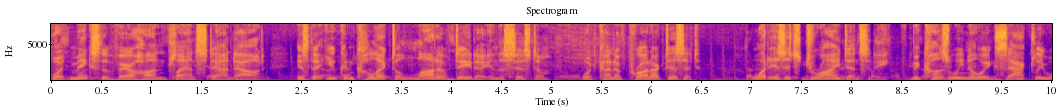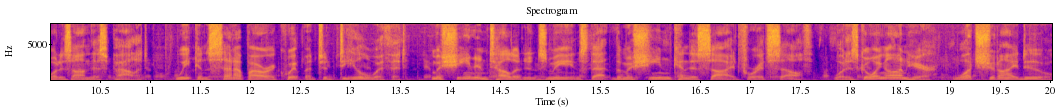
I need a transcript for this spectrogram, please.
What makes the Wehrhahn plant stand out is that you can collect a lot of data in the system. What kind of product is it? What is its dry density? Because we know exactly what is on this pallet, we can set up our equipment to deal with it. Machine intelligence means that the machine can decide for itself, what is going on here? What should I do?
